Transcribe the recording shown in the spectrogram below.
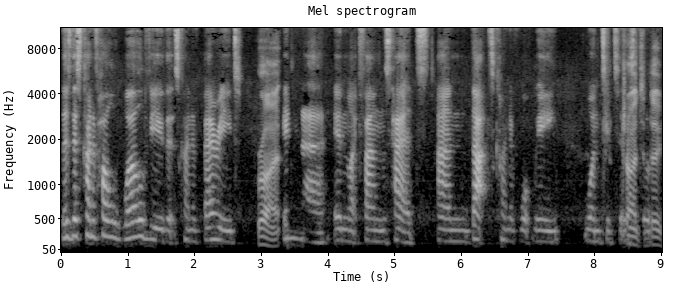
there's this kind of whole worldview that's kind of buried Right. in there in like fans heads and that's kind of what we wanted to trying to do.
